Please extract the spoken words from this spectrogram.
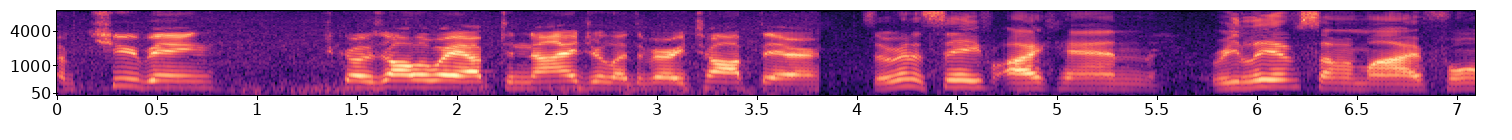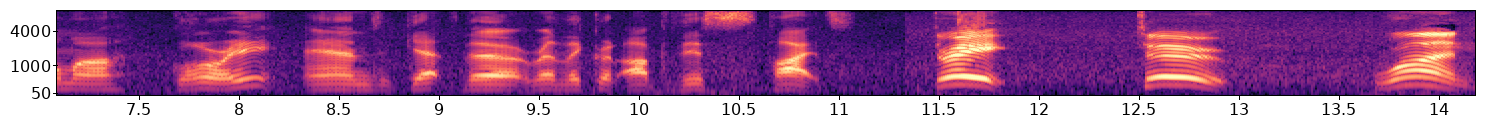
of tubing, which goes all the way up to Nigel at the very top there. So we're going to see if I can relive some of my former glory and get the red liquid up this height. Three, two, one.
